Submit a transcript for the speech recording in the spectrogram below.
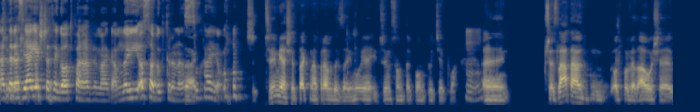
A teraz ja jeszcze tak... tego od Pana wymagam. No i osoby, które nas tak. słuchają. Czy, czym ja się tak naprawdę zajmuję i czym są te pompy ciepła? Mm. E, przez lata odpowiadało się,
